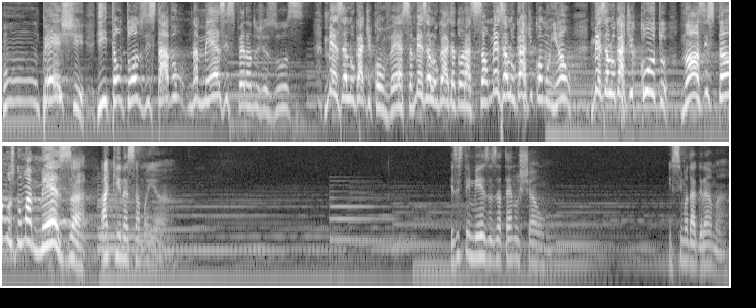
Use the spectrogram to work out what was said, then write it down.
um, um peixe, e então todos estavam na mesa esperando Jesus. Mesa é lugar de conversa, mesa é lugar de adoração, mesa é lugar de comunhão, mesa é lugar de culto. Nós estamos numa mesa aqui nessa manhã. Existem mesas até no chão, em cima da grama,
